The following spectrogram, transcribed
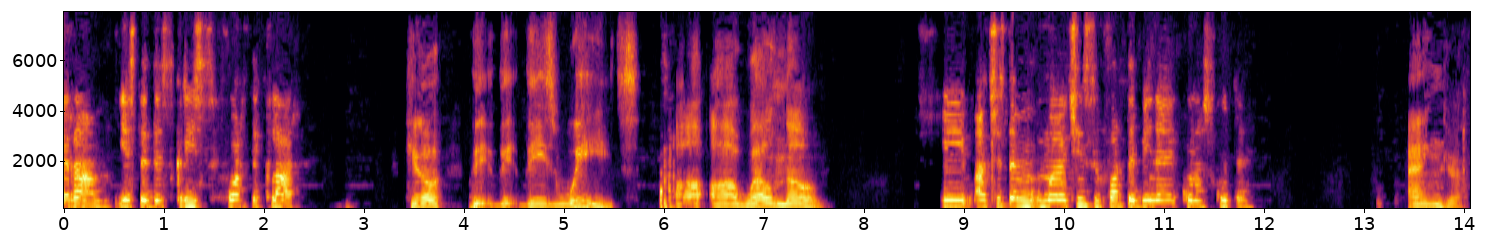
eram este descris foarte clar. You know, the, the, these weeds are, are well known. Și aceste mărăcini sunt foarte bine cunoscute. Anger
